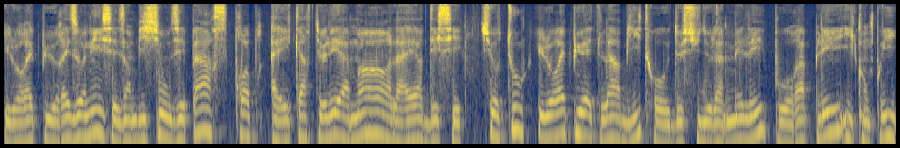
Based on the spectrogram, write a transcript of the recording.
Il aurait pu raisonner ses ambitions éparses propres à écarteler à mort la RDC. Surtout, il aurait pu être l'arbitre au-dessus de la mêlée pour rappeler, y compris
